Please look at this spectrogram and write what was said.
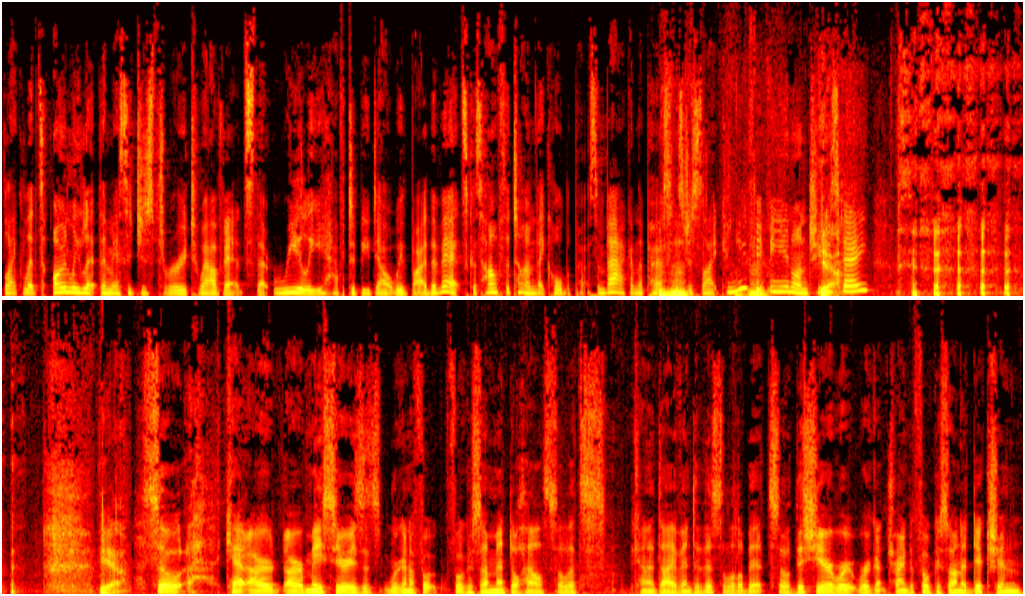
Like let's only let the messages through to our vets that really have to be dealt with by the vets because half the time they call the person back and the person's just like can you fit me in on tuesday? Yeah. So, uh, Cat, our our May series is we're going to fo- focus on mental health. So let's kind of dive into this a little bit. So this year we're we're trying to focus on addiction,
